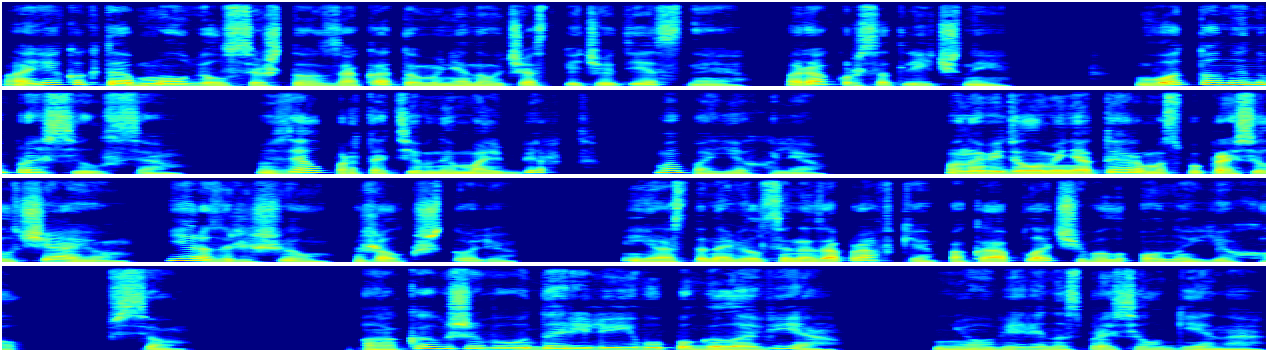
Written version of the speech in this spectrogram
А я как-то обмолвился, что закат у меня на участке чудесный, ракурс отличный. Вот он и напросился. Взял портативный мольберт, мы поехали. Он увидел у меня термос, попросил чаю. Я разрешил, жалко что ли. Я остановился на заправке, пока оплачивал, он уехал. Все. «А как же вы ударили его по голове?» — неуверенно спросил Гена.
